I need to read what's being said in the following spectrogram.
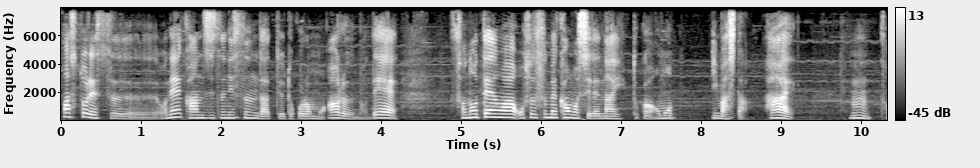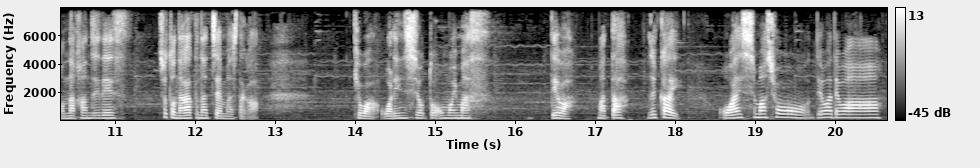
まあ、ストレスをね感じずに済んだっていうところもあるのでその点はおすすめかもしれないとか思いました。はい。うんそんな感じです。ちょっと長くなっちゃいましたが今日は終わりにしようと思います。ではまた。次回お会いしましょう。ではでは。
